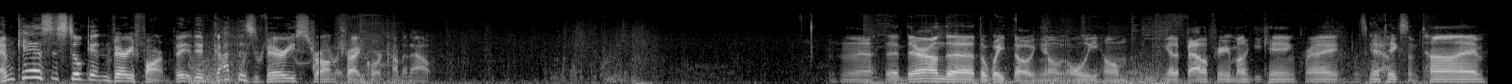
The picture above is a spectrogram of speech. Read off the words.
MKS is still getting very farmed. They, they've got this very strong Tricore coming out. Yeah, they're- they're on the the wait though. You know, Oli home. You got a Battle Fury Monkey King, right? It's gonna Yeah. take some time.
